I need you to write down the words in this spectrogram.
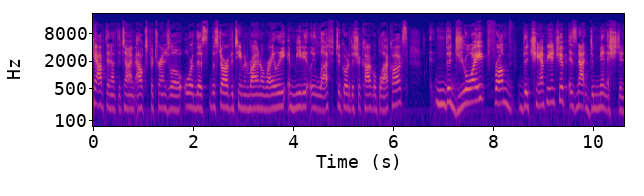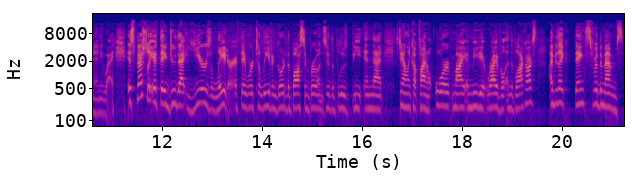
captain at the time, Alex Pietrangelo, or the the star of the team, and Ryan O'Reilly, immediately left to go to the Chicago Blackhawks, the joy from the championship is not diminished in any way, especially if they do that years later. If they were to leave and go to the Boston Bruins, who the Blues beat in that Stanley Cup final, or my immediate rival in the Blackhawks, I'd be like, thanks for the memes.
